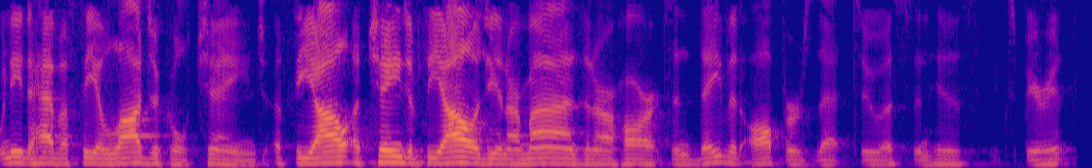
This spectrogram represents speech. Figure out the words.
We need to have a theological change, a, a change of theology in our minds and our hearts. And David offers that to us in his experience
